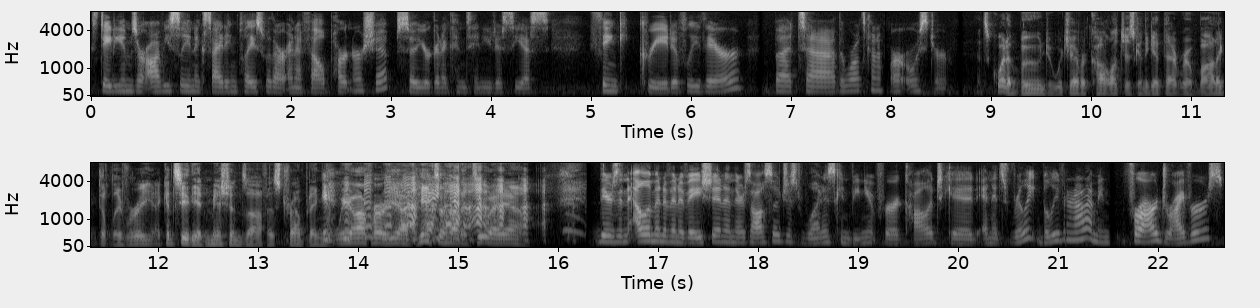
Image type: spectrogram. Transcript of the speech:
Stadiums are obviously an exciting place with our NFL partnership, so you're going to continue to see us think creatively there. But uh, the world's kind of our oyster. That's quite a boon to whichever college is going to get that robotic delivery. I can see the admissions office trumpeting that we offer yeah, Pizza Hut at 2 a.m. There's an element of innovation, and there's also just what is convenient for a college kid. And it's really, believe it or not, I mean, for our drivers,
